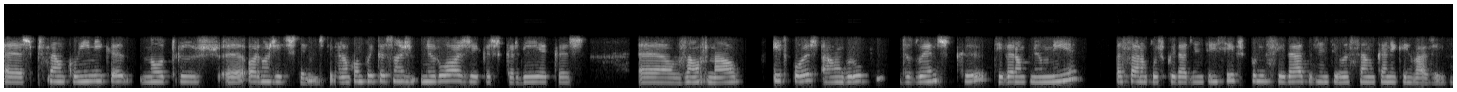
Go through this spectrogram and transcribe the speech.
a expressão clínica noutros uh, órgãos e sistemas. Tiveram complicações neurológicas, cardíacas, uh, lesão renal e depois há um grupo de doentes que tiveram pneumonia passaram pelos cuidados intensivos por necessidade de ventilação mecânica invasiva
